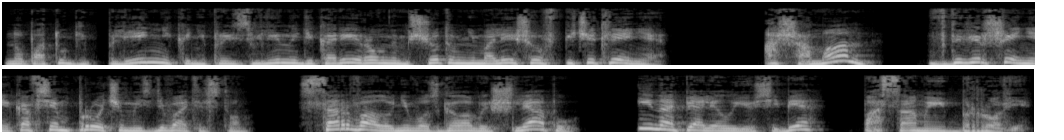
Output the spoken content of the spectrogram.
Но потуги пленника не произвели на дикарей ровным счетом ни малейшего впечатления. А шаман, в довершение ко всем прочим издевательствам, сорвал у него с головы шляпу и напялил ее себе по самые брови.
